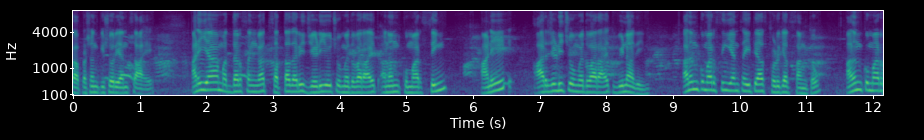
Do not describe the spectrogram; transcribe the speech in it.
प्रशांत किशोर यांचा आहे. आणि या मतदारसंघात सत्ताधारी जे डी यूचे उमेदवार आहेत अनंत कुमार सिंग आणि आर जे डीचे उमेदवार आहेत वीणा देवी. अनंत कुमार सिंग यांचा इतिहास थोडक्यात सांगतो. अनंत कुमार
